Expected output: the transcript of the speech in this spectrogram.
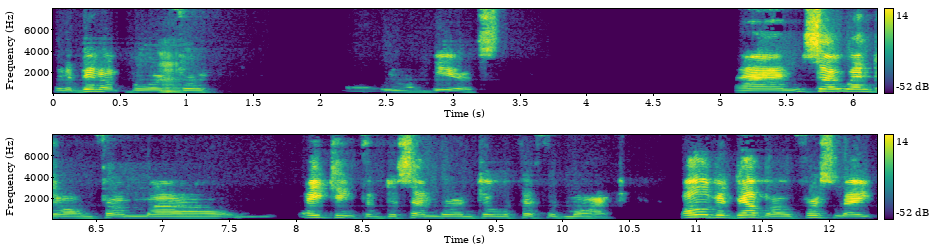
It had been on board mm. for you know years. And so it went on from uh, 18th of December until the 5th of March. Oliver Deveau, first mate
